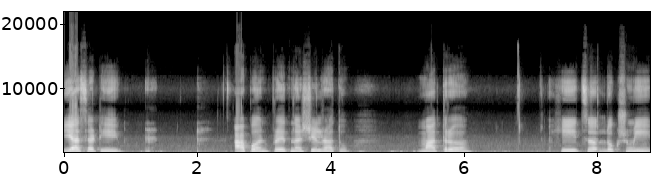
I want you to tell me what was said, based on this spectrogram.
यासाठी आपण प्रयत्नशील राहतो. मात्र हीच लक्ष्मी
